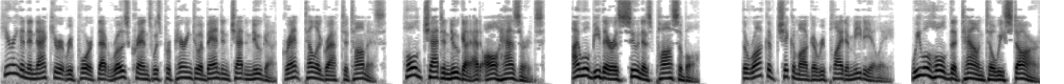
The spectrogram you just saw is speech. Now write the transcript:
Hearing an inaccurate report that Rosecrans was preparing to abandon Chattanooga, Grant telegraphed to Thomas, "'Hold Chattanooga at all hazards. I will be there as soon as possible.' The Rock of Chickamauga replied immediately, "'We will hold the town till we starve.'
